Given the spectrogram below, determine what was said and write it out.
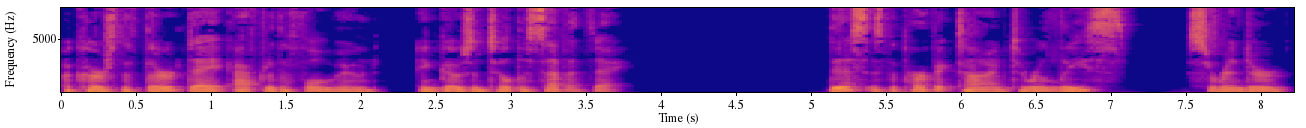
occurs the third day after the full moon and goes until the seventh day. This is the perfect time to release, surrender,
